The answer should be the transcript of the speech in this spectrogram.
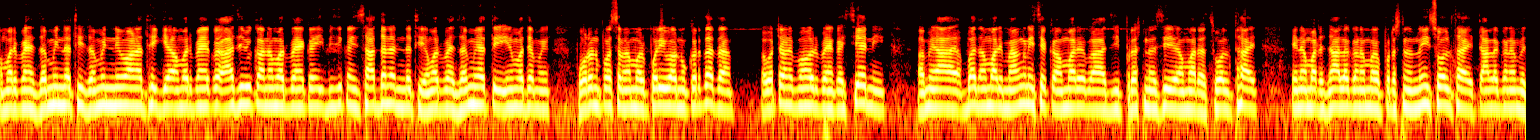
અમારી પાસે જમીન નથી, જમીન નિવાણા થઈ ગયા. અમારી પાસે કોઈ આજીવિકાનું, અમારી પાસે કંઈ બીજી કંઈ સાધન જ નથી. અમારી પાસે જમીન હતી, એમાંથી અમે ભરણ પોષણ અમારા પરિવારનું કરતા હતા. હવે અટાણે પણ અમારી પાસે કંઈ છે નહીં. અમે આ બધા અમારી માંગણી છે કે અમારે આ જે પ્રશ્ન છે અમારે સોલ્વ થાય. એના માટે જ્યાં લગન અમારો પ્રશ્ન નહીં સોલ્વ થાય, ત્યાં લગન અમે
